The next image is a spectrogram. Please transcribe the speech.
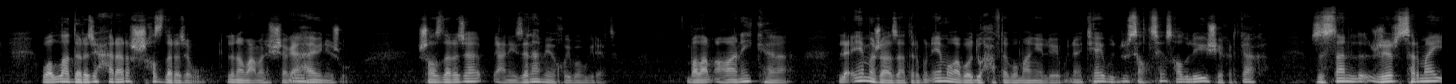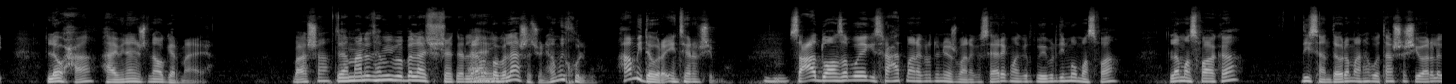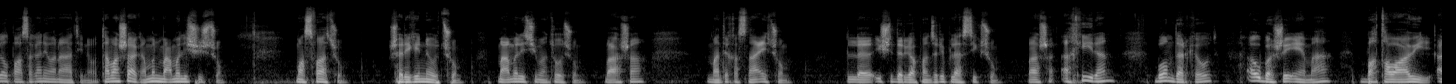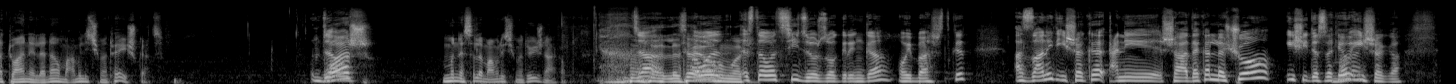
واللە دەرەجەی حەرارە شەست دەرەجە بوو لەناو مەعمەل شیشەکە هاوینیش بوو شەست دەرەجە یانی زەلامێ خۆی بۆ بگرێت بەڵام ئەوانەی کە لە ئێمەش ئازاتر بوون ئێمە وا بۆ دوو هەفتە بۆ مانگێ لەوێ بووین تیای بوو دوو ساڵ سێ ساڵ لەوێ ئیشێ کرد کاکە زستان ژێر سەرمای لەوحە هاوینانیش لەناو گەرمایە باشە جا ئەمانەت هەمووی بە بەلاش ئیشە کرد ئەمانە بە بەلاشە چووین هەمووی خول بوو هەمووی دەورە ئینتێرنشیپ بوو سەعات دوانزە بۆ یەک ئیسراحەتمانە کرد و نوێژمانە کرد سەیارەێکمان گرت بووی بردین بۆ مەسفا لە مەسفاکە دیسان دەورەمان هەبوو تا شەش ئیوارە لەگەڵ پاسەکانی وانا هاتینەوە تەماشاکە من مەعمەلی شیش چووم مەسفا چووم شەریکەی نەوت چووم مەعمەلی چیمەنتۆ چووم باشە مەنتیقە سناعی چووم لە ئیشی دەرگا و پەنجەرەی پلاستیک چووم باشە ئەخیرەن بۆم دەرکەوت ئەو بەشەی ئێمە بەتەواوی ئەتوانێت لەناو مەعمەلی چیمەنتۆیا ئیش بکات دواش من ئێستا لە ماملێکی مەدویش ناکەم جا لە جای ئەوە ئەوەم وەرد. ئێستەوە چی زۆر زۆر گرنگە ئەوەی باشت کرد ئەزانیت ئیشەکە عنی شادەکە لە چۆ ئیشی دەستەکە و بەڵێ. ئیشەکە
